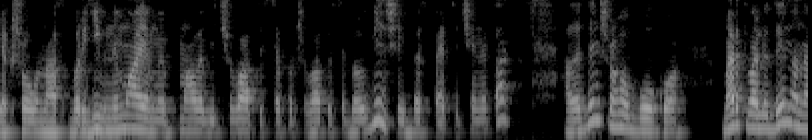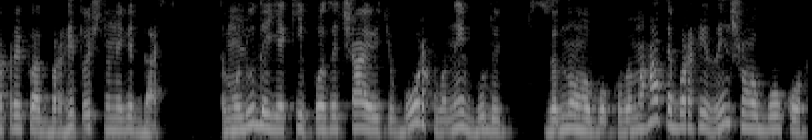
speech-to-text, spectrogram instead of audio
якщо у нас боргів немає, ми б мали відчуватися, почувати себе у більшій безпеці, чи не так? Але з іншого боку, мертва людина, наприклад, борги точно не віддасть. Тому люди, які позичають у борг, вони будуть з одного боку вимагати борги, з іншого боку,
